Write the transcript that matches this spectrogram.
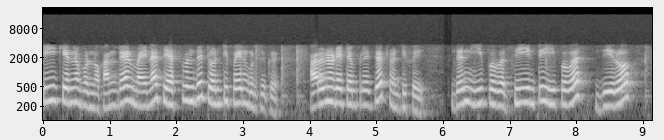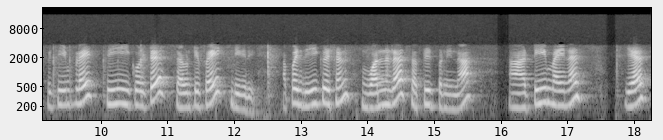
டீக்கு என்ன பண்ணும்? ஹண்ட்ரட் மைனஸ் எஸ் வந்து டுவெண்ட்டி ஃபைவ்னு கொடுத்துருக்கு. அரனுடைய temperature twenty five then e power C into e power zero with implies C equal to seventy five degree அப்போ இந்த ஈக்குவேஷன் ஒன்னில் சப்ஸ்டியூட் பண்ணினா T minus S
